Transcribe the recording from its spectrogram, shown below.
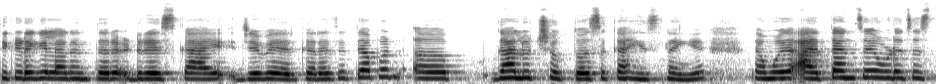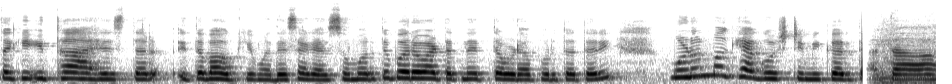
तिकडे गेल्यानंतर ड्रेस काय जे वेअर करायचं ते आपण घालूच शकतो असं काहीच नाही आहे त्यामुळे आ- त्यांचं एवढंच असतं की इथं आहेस तर इथं भावकीमध्ये सगळ्यांसमोर ते बरं वाटत नाहीत तेवढ्यापुरतं तरी. म्हणून मग ह्या गोष्टी मी करते. आता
